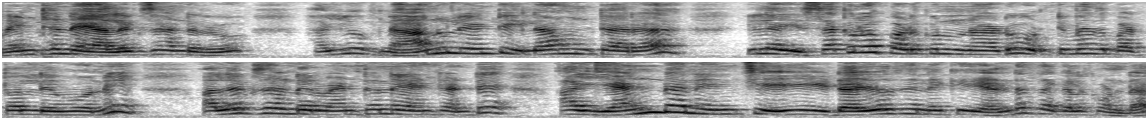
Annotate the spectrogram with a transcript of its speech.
వెంటనే అలెగ్జాండరు అయ్యో జ్ఞానులేంటి ఇలా ఉంటారా? ఇలా ఇసుకలో పడుకున్నాడు ఒంటి మీద బట్టలు లేవు అని అలెగ్జాండర్ వెంటనే ఏంటంటే ఆ ఎండ నుంచి ఈ డయోజనికి ఎండ తగలకుండా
